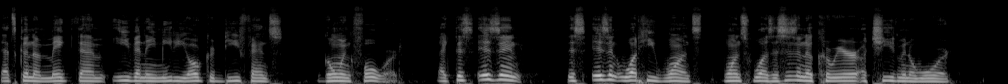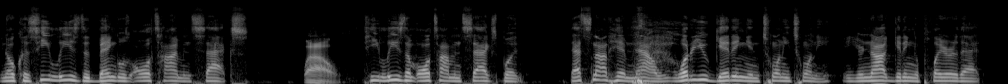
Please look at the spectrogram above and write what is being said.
that's gonna make them even a mediocre defense going forward. Like this isn't this isn't what he once once was. This isn't a career achievement award, you know, because he leads the Bengals all time in sacks. Wow. He leads them all time in sacks, but that's not him now. what are you getting in 2020? You're not getting a player that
